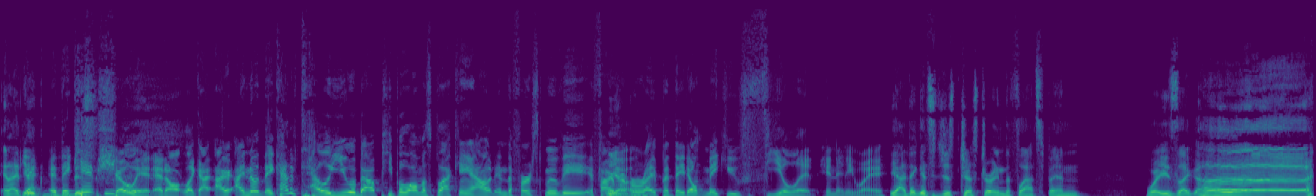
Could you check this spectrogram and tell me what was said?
And I Yeah, think and they this- can't show it at all. Like I, I, know they kind of tell you about people almost blacking out in the first movie, if I Yeah. remember right, but they don't make you feel it in any way. Yeah, I think it's just just during the flat spin where he's like, uh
